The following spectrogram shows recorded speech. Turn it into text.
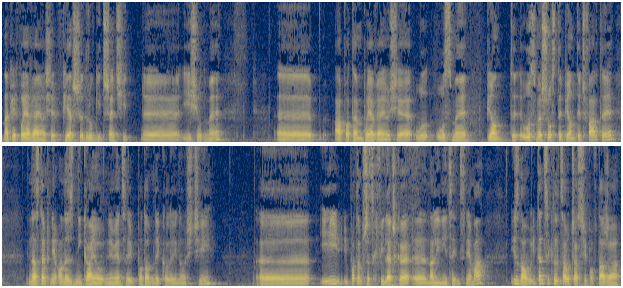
Najpierw pojawiają się pierwszy, drugi, trzeci i siódmy, a potem pojawiają się ósmy, piąty, ósmy, szósty, piąty, czwarty. Następnie one znikają w mniej więcej podobnej kolejności. I, I potem przez chwileczkę na linijce nic nie ma. I znowu, i ten cykl cały czas się powtarza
